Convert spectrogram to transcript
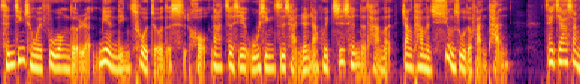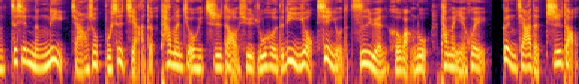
曾经成为富翁的人面临挫折的时候，那这些无形资产仍然会支撑着他们，让他们迅速的反弹。再加上这些能力，假如说不是假的，他们就会知道去如何的利用现有的资源和网络，他们也会更加的知道。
